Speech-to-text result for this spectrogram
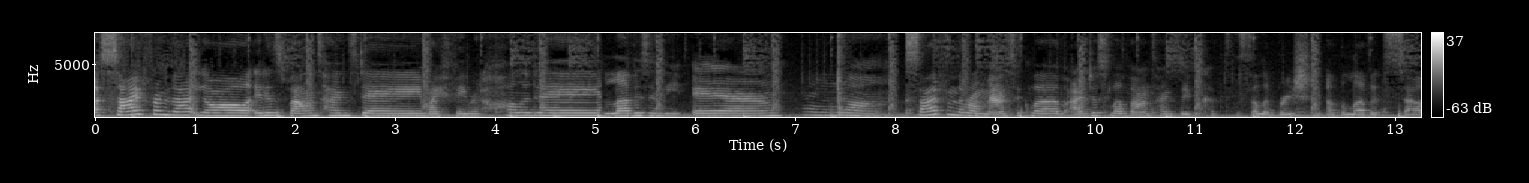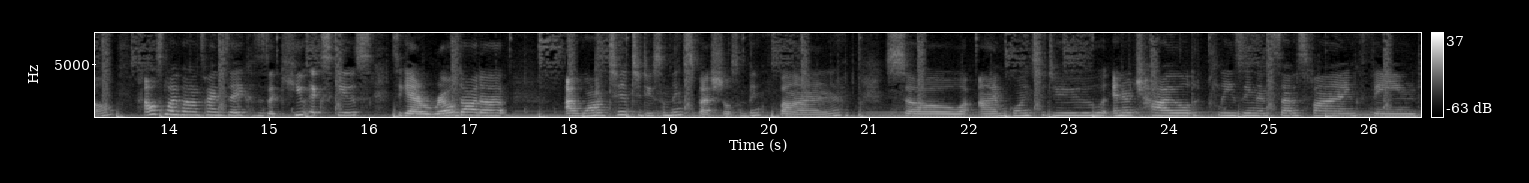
Aside from that, y'all, it is Valentine's Day, my favorite holiday. Love is in the air. Aside from the romantic love, I just love Valentine's Day because it's the celebration of love itself. I also like Valentine's Day because it's a cute excuse to get real dolled up. I wanted to do something special, something fun. So I'm going to do inner child pleasing and satisfying themed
